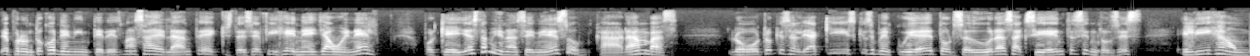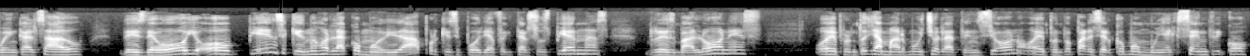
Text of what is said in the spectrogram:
de pronto con el interés más adelante de que usted se fije en ella o en él, porque ellas también hacen eso, carambas. Lo otro que sale aquí es que se me cuide de torceduras, accidentes, entonces elija un buen calzado desde hoy o piense que es mejor la comodidad porque se podría afectar sus piernas, resbalones o de pronto llamar mucho la atención o de pronto parecer como muy excéntrico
